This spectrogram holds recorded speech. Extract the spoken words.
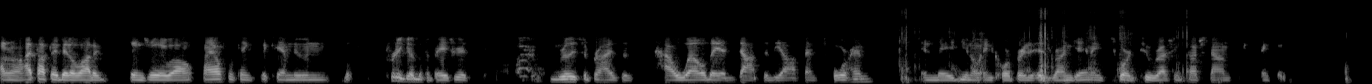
I don't know. I thought they did a lot of things really well. I also think that Cam Newton looked pretty good with the Patriots. Really surprised at how well they adopted the offense for him and made, you know, incorporated his run game. He scored two rushing touchdowns. I think was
